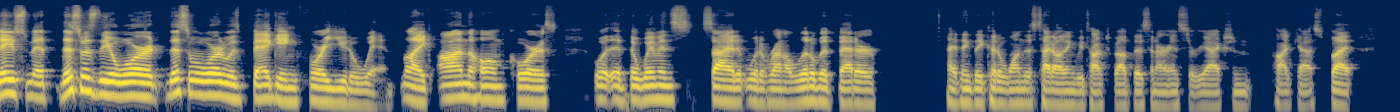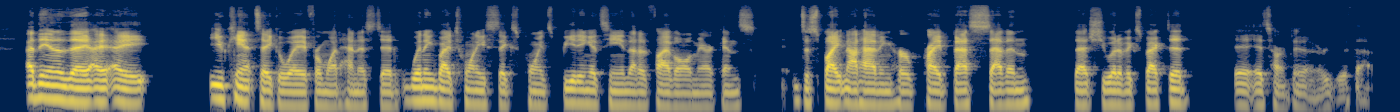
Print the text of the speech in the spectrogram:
Dave Smith, this was the award. This award was begging for you to win. Like on the home course, if the women's side would have run a little bit better, I think they could have won this title. I think we talked about this in our instant reaction podcast. But at the end of the day, I, I you can't take away from what Henes did, winning by 26 points, beating a team that had five All Americans, despite not having her probably best seven that she would have expected. It's hard to argue with that.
